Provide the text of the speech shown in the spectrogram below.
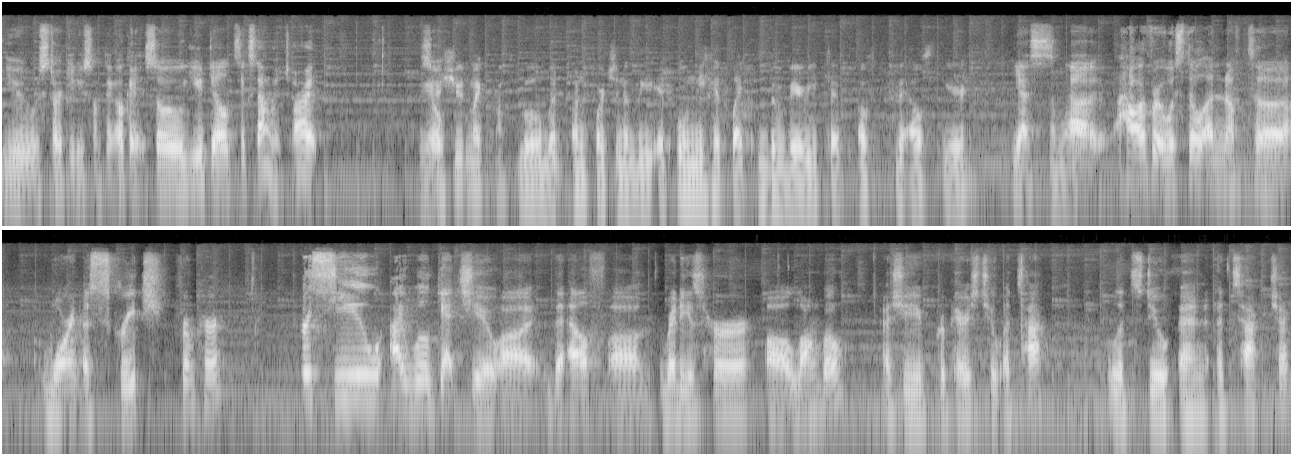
you start to do something. Okay, so you dealt six damage. All right. Okay, So- I shoot my crossbow, but unfortunately, it only hits like the very tip of the elf's ear. Yes. Like- uh, however, it was still enough to warrant a screech from her. Pursue, I will get you. Uh, the elf um, readies her uh, longbow as she prepares to attack. Let's do an attack check,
